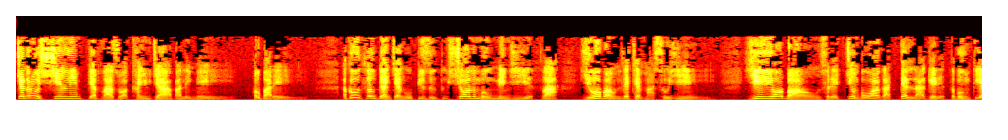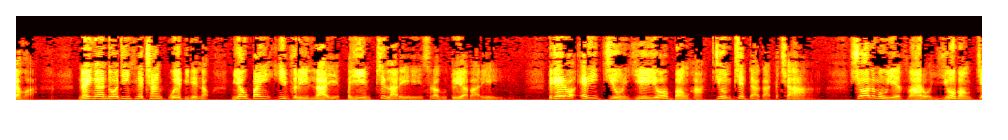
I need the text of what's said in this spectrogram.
ကျွန်တော်ရှင်းလင်းပြတ်သားစွာခံယူကြရပါလိမ့်မယ်ဟုတ်ပါတယ်အခုသုတ်တန်ကျမ်းကိုပြုစုသူရှောလမုန်မင်းကြီးရဲ့သားယောဘောင်လက်ထက်မှာဆိုရင်ရေယောဘောင်ဆိုတဲ့ကျွန်ဘဝကတက်လာခဲ့တဲ့သဘုံတရားဟာနိုင်ငံတော်ကြီးနှစ်ချမ်းကွဲပြီးတဲ့နောက်မြောက်ပိုင်းဣသရီလရဲ့ဘရင်ဖြစ်လာတယ်ဆိုတာကိုတွေ့ရပါတယ်တကယ်တော့အဲ့ဒီကျွန်ရေယောဘောင်ဟာကျွန်ဖြစ်တာကတခြားရှောလမုန်ရဲ့သားတော်ယောဘောင်ကြ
